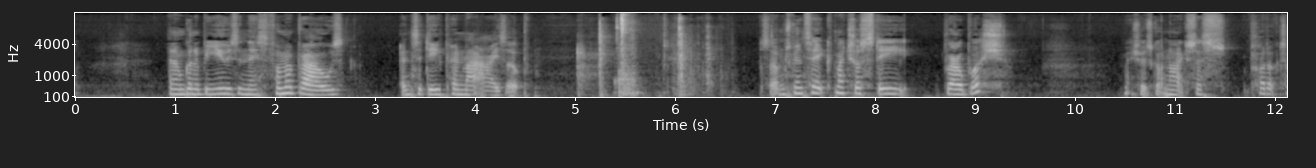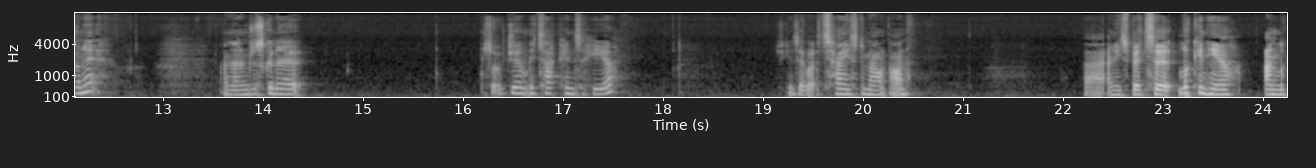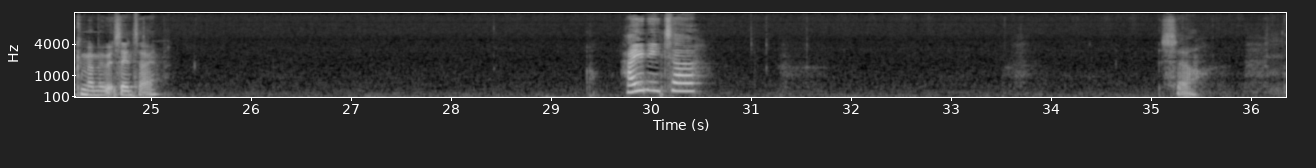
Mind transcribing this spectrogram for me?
and I'm going to be using this for my brows and to deepen my eyes up. So I'm just going to take my trusty brow brush, make sure it's got no excess product on it, and then I'm just going to sort of gently tap into here. As you can see, I've got the tiniest amount on. Uh, I need to be able to look in here and look in my mirror at the same time. Hi Anita! So,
